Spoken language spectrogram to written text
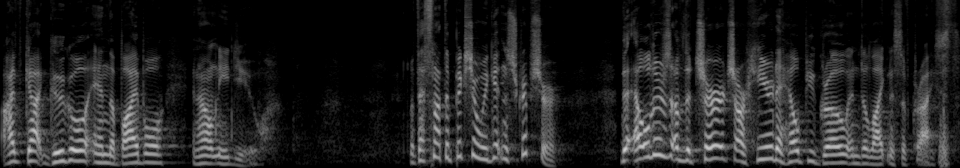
I've got Google and the Bible, and I don't need you. But that's not the picture we get in Scripture. The elders of the church are here to help you grow into likeness of Christ.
